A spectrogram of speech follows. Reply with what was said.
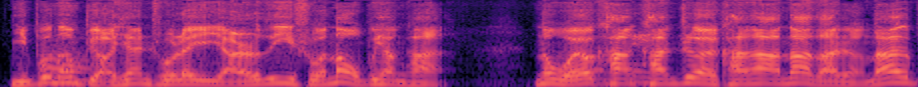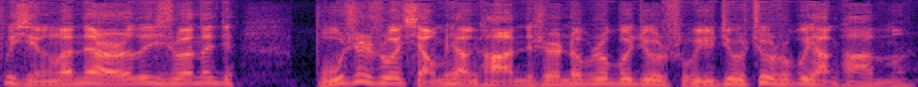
你不能表现出来，儿子一说，那我不想看，那我要看看这看那，那咋整？那不行了。那儿子一说，那就不是说想不想看的事那不是不就属于就就是不想看吗？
